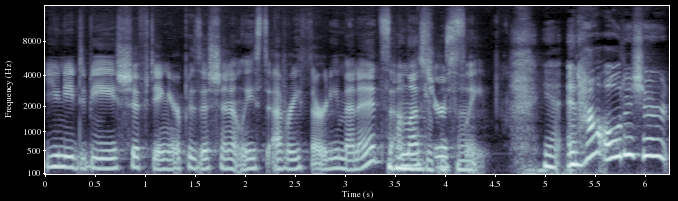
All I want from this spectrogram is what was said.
you need to be shifting your position at least every 30 minutes 100%. unless you're asleep. Yeah. And how old is your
